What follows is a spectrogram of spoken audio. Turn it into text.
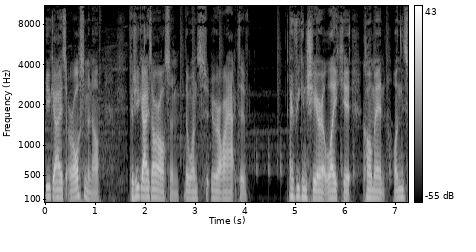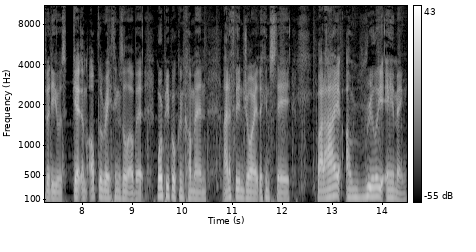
you guys are awesome enough because you guys are awesome. The ones who are active. If you can share it, like it, comment on these videos, get them up the ratings a little bit, more people can come in, and if they enjoy it, they can stay. But I am really aiming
